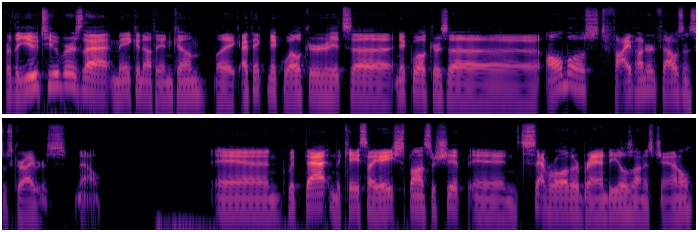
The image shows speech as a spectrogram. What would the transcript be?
for the YouTubers that make enough income, like I think Nick Welker, it's uh Nick Welker's uh almost five hundred thousand subscribers now, and with that and the Case IH sponsorship and several other brand deals on his channel,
